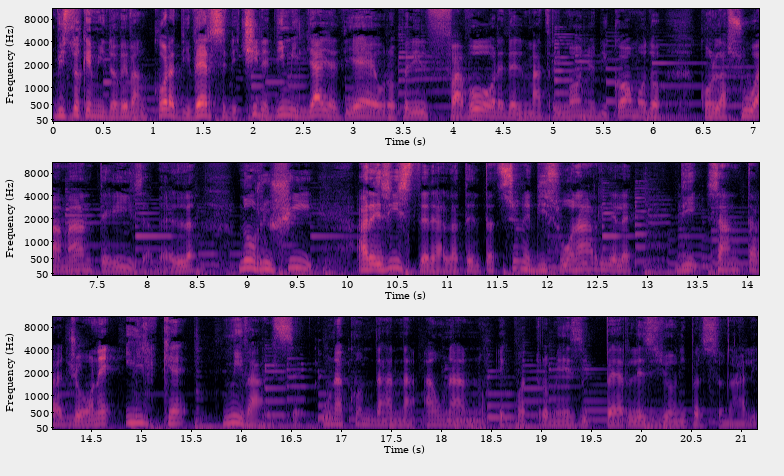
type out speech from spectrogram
visto che mi doveva ancora diverse decine di migliaia di euro per il favore del matrimonio di Comodo con la sua amante Isabel, non riuscì a resistere alla tentazione di suonargliele di santa ragione, il che mi valse una condanna a un anno e quattro mesi per lesioni personali,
